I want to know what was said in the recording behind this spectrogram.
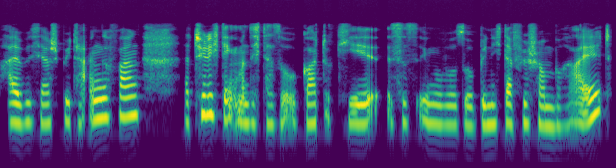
halbes Jahr später angefangen. Natürlich denkt man sich da so, oh Gott, okay, ist es irgendwo so, bin ich dafür schon bereit?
